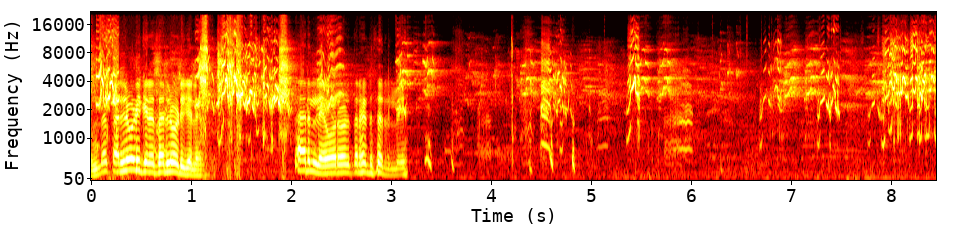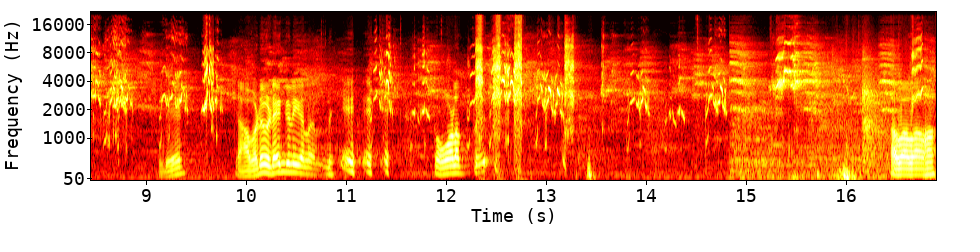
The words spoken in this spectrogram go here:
എന്താ തല്ല് പിടിക്കല്ലേ തല്ല് പിടിക്കല്ലേ? തരല്ലേ ഓരോരുത്തരായിട്ട് തരില്ലേ? അവിടെ ഇവിടെയും കിളികളാണ്. തോളത്ത്. വാ വാ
